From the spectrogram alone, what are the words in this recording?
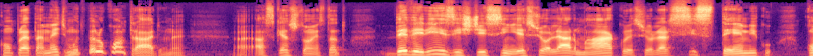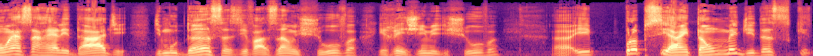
completamente, muito pelo contrário, né? As questões. Tanto deveria existir sim esse olhar macro, esse olhar sistêmico, com essa realidade de mudanças de vazão e chuva e regime de chuva, uh, e propiciar então medidas que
